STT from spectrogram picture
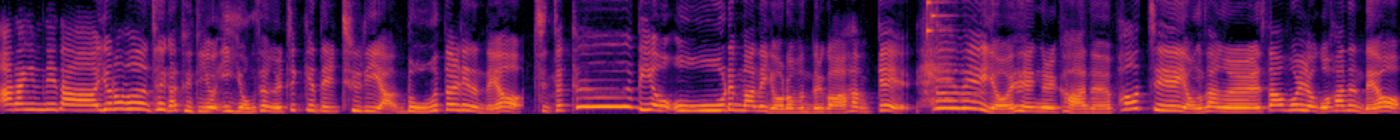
아랑입니다. 여러분 제가 드디어 이 영상을 찍게 될 줄이야. 너무 떨리는데요. 진짜 드디어 오랜만에 여러분들과 함께 해외여행을 가는 파우치 영상을 싸보려고 하는데요.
